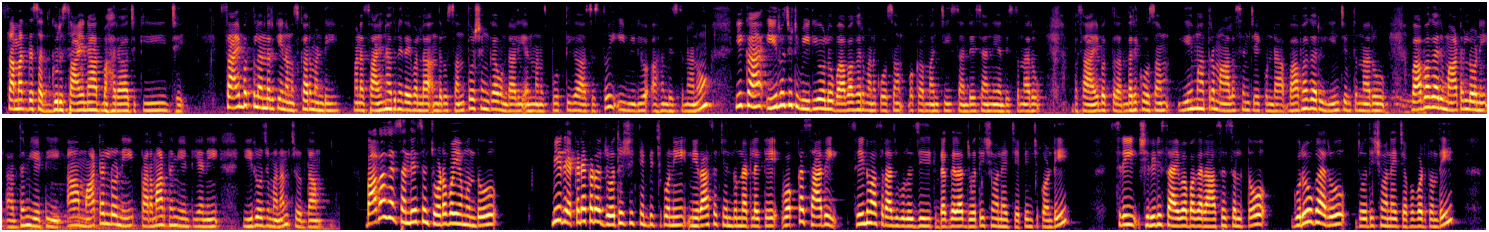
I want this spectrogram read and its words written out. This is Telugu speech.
సమర్థ సద్గురు సాయినాథ్ మహారాజ్కి జై. సాయి భక్తులందరికీ నమస్కారం అండి. మన సాయినాథుని దయ వల్ల అందరూ సంతోషంగా ఉండాలి అని మనస్ఫూర్తిగా ఆశిస్తూ ఈ వీడియో ఆరంభిస్తున్నాను. ఇక ఈ రోజుటి వీడియోలో బాబాగారు మన కోసం ఒక మంచి సందేశాన్ని అందిస్తున్నారు. సాయి భక్తులందరి కోసం ఏమాత్రం ఆలస్యం చేయకుండా బాబాగారు ఏం చెబుతున్నారు? బాబాగారి మాటల్లోని అర్థం ఏంటి? ఆ మాటల్లోని పరమార్థం ఏంటి అని ఈరోజు మనం చూద్దాం. బాబాగారి సందేశం చూడబోయే ముందు మీరు ఎక్కడెక్కడో జ్యోతిషి చెప్పించుకొని నిరాశ చెందున్నట్లయితే ఒక్కసారి శ్రీనివాసరాజు గురూజీ దగ్గర జ్యోతిష్యం అనేది చెప్పించుకోండి. శ్రీ షిరిడి సాయిబాబా గారి ఆశస్సులతో గురువుగారు జ్యోతిష్యం అనేది చెప్పబడుతుంది.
